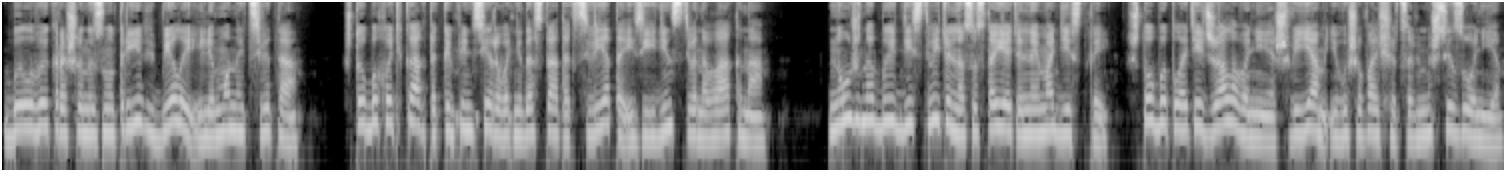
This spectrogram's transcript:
был выкрашен изнутри в белый и лимонный цвета, чтобы хоть как-то компенсировать недостаток света из единственного окна. Нужно быть действительно состоятельной модисткой, чтобы платить жалование швеям и вышивальщицам в межсезонье,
